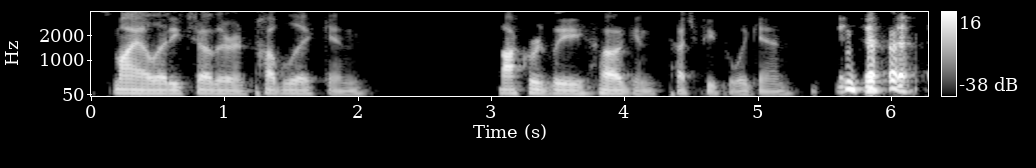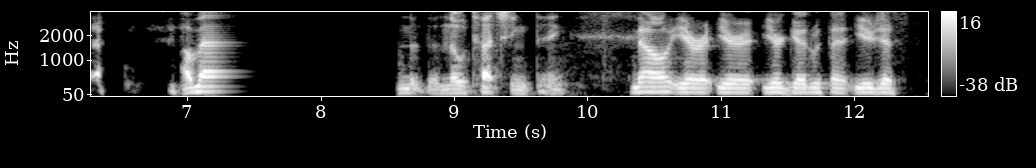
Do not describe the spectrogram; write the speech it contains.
smile at each other in public and awkwardly hug and touch people again. I'm at the no touching thing. No, you're you're you're good with it. You just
